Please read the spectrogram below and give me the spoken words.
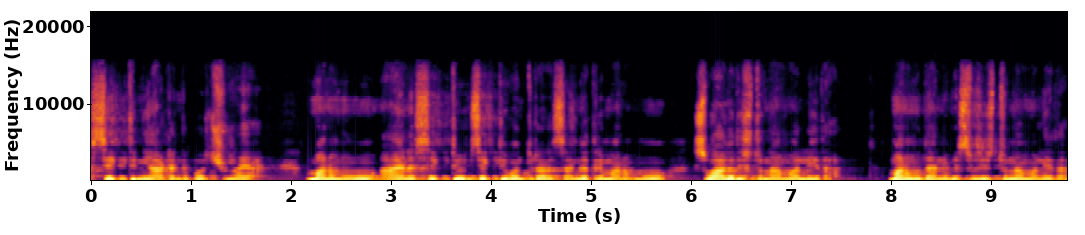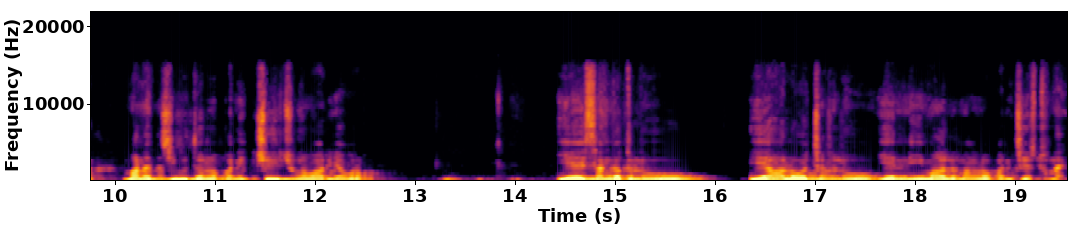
శక్తిని ఆటంకపరుచున్నాయా? మనము ఆయన శక్తి శక్తివంతుడైన సంగతిని మనము స్వాగతిస్తున్నామా లేదా? మనము దాన్ని విశ్వసిస్తున్నామా లేదా? మన జీవితంలో పనిచేయుచున్న వారు ఎవరు? ఏ సంగతులు ఏ ఆలోచనలు ఏ నియమాలు మనలో పనిచేస్తున్నాయి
